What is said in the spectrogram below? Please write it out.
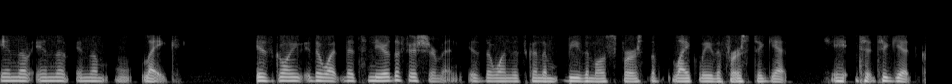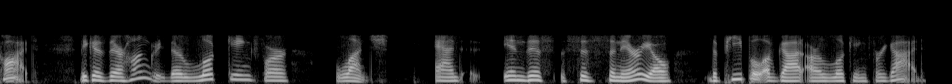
in the in the in the lake is going the one that's near the fisherman is the one that's going to be the most first the, likely the first to get to, to get caught. Because they're hungry. They're looking for lunch. And in this scenario the people of God are looking for God.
